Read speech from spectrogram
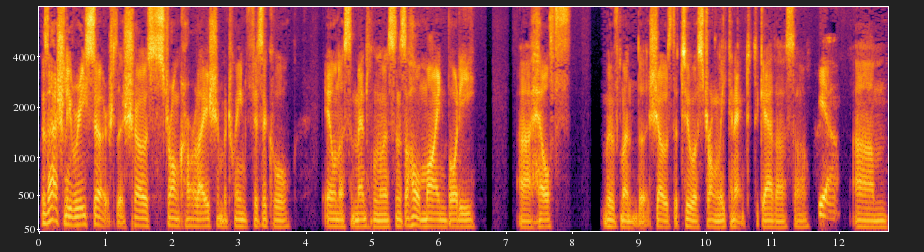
There's actually research that shows strong correlation between physical illness and mental illness. And there's a whole mind body uh, health movement that shows the two are strongly connected together. So, yeah. Um,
